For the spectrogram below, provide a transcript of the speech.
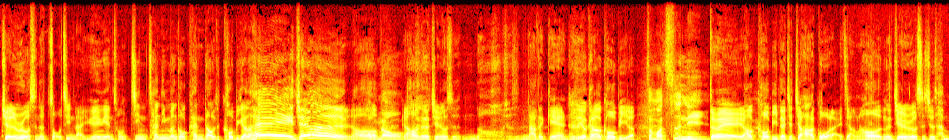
，Jalen Rose 呢走进来，远远从进餐厅门口看到 Kobe，看到 Hey Jalen，然后 Oh no 然后那个 Jalen Rose No，就是 Not again，就是又看到 Kobe 了。怎么是你？对，然后 Kobe 呢就叫他过来，这样，然后那个 Jalen Rose 就是很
